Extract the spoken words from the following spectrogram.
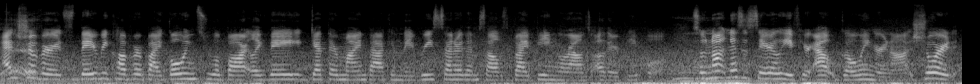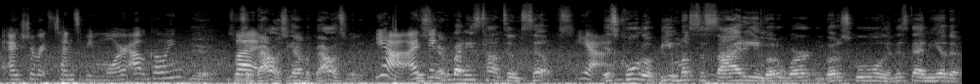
Extroverts they recover by going to a bar like they get their mind back and they recenter themselves by being around other people Mm. so not necessarily if you're outgoing or not sure extroverts tend to be more outgoing Yeah. So it's But- a balance. You gotta have a balance with it. yeah i think everybody needs time to themselves. Yeah. It's cool to be amongst society and go to work and go to school and this, that, and the other.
